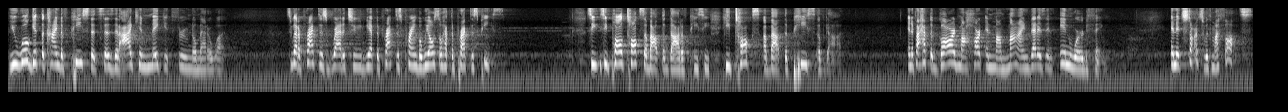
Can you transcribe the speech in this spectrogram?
You will get the kind of peace that says that I can make it through no matter what. So we got to practice gratitude. We have to practice praying, but we also have to practice peace. See, see, Paul talks about the God of peace. He, he talks about the peace of God. And if I have to guard my heart and my mind, that is an inward thing. And it starts with my thoughts.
